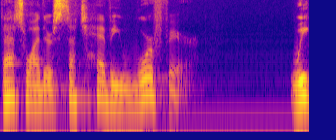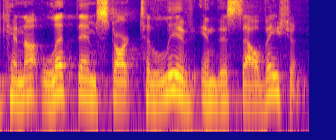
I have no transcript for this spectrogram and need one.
That's why there's such heavy warfare. We cannot let them start to live in this salvation.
